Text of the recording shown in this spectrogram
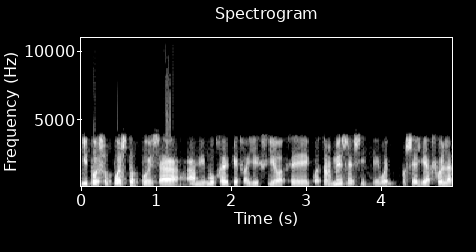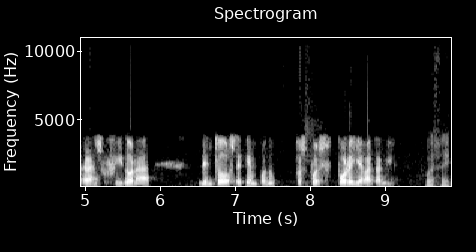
y por supuesto pues a, a mi mujer que falleció hace cuatro meses y que bueno pues ella fue la gran sufridora en todo este tiempo, ¿no? Pues pues por ella va también. Pues sí,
